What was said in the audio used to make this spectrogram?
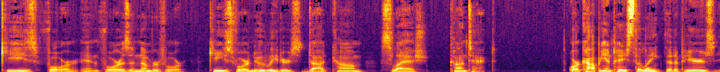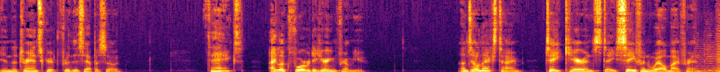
keys for, and four is a number four, keysfornewleaders.com slash contact. or copy and paste the link that appears in the transcript for this episode. Thanks. I look forward to hearing from you. Until next time, take care and stay safe and well, my friend.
